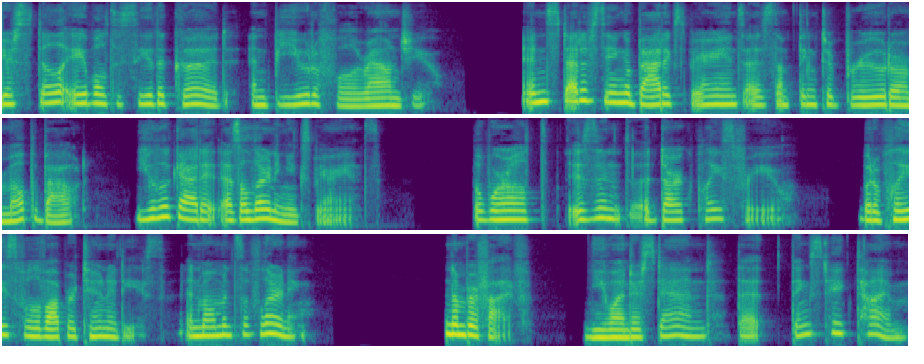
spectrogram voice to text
you're still able to see the good and beautiful around you. Instead of seeing a bad experience as something to brood or mope about, you look at it as a learning experience. The world isn't a dark place for you, but a place full of opportunities and moments of learning. Number five, you understand that things take time.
